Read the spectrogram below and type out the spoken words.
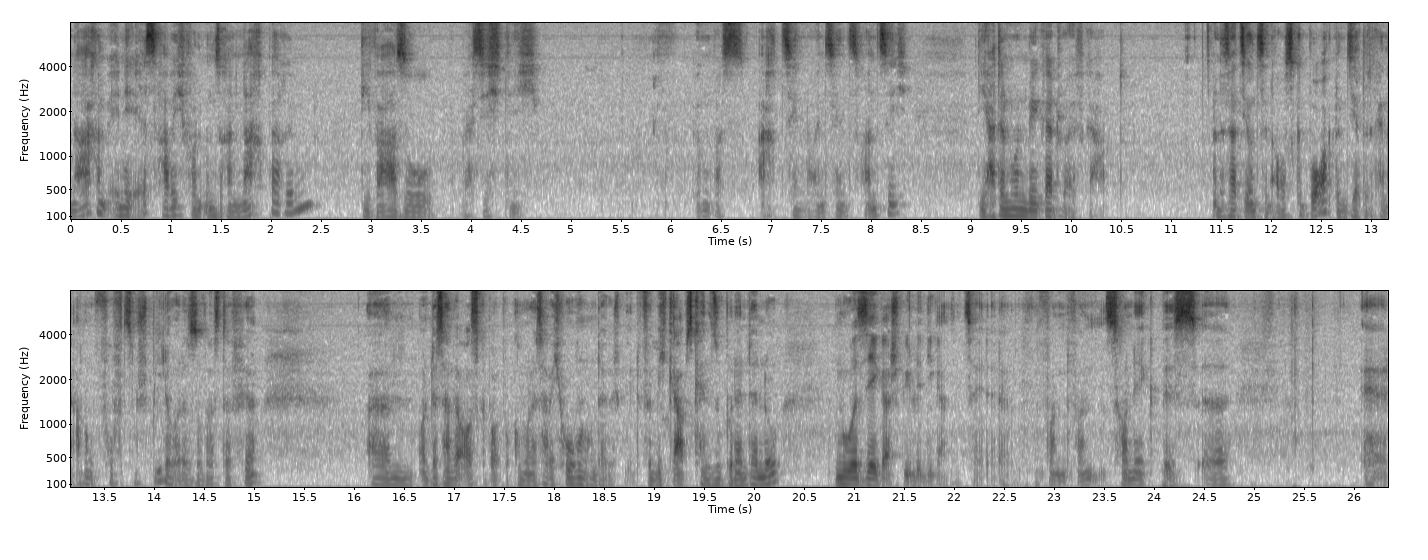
nach dem NES habe ich von unserer Nachbarin, die war so, weiß ich nicht, irgendwas 18, 19, 20, die hatte nur einen Mega Drive gehabt. Und das hat sie uns dann ausgeborgt und sie hatte, keine Ahnung, 15 Spiele oder sowas dafür. Ähm, und das haben wir ausgebaut bekommen und das habe ich hoch und runter gespielt. Für mich gab es kein Super Nintendo, nur Sega-Spiele die ganze Zeit. Von, von Sonic bis, äh, äh,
